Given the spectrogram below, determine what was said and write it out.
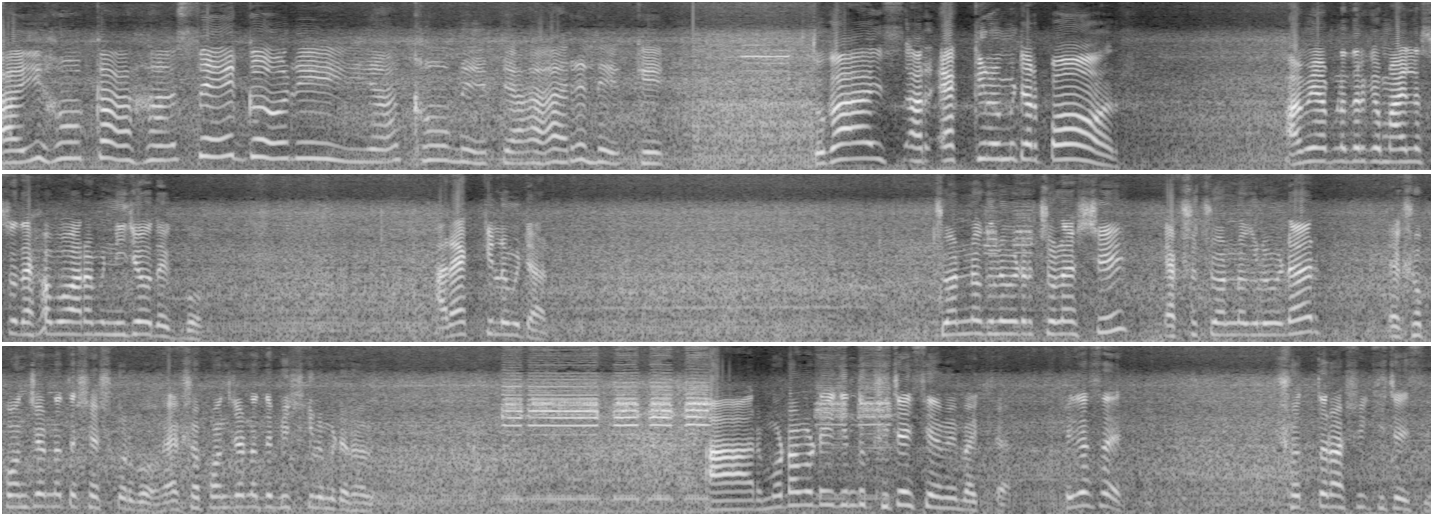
आई हो कहाँ से गोरी आंखों में प्यार लेके তো গাইস আর এক কিলোমিটার পর আমি আপনাদেরকে মাইলেজটা দেখাবো আর আমি নিজেও দেখব আর এক কিলোমিটার চুয়ান্ন কিলোমিটার চলে আসছি একশো চুয়ান্ন কিলোমিটার একশো পঞ্চান্নতে শেষ করব একশো পঞ্চান্নতে বিশ কিলোমিটার হবে আর মোটামুটি কিন্তু খিচাইছি আমি বাইকটা ঠিক আছে সত্তর আশি খিচাইছি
